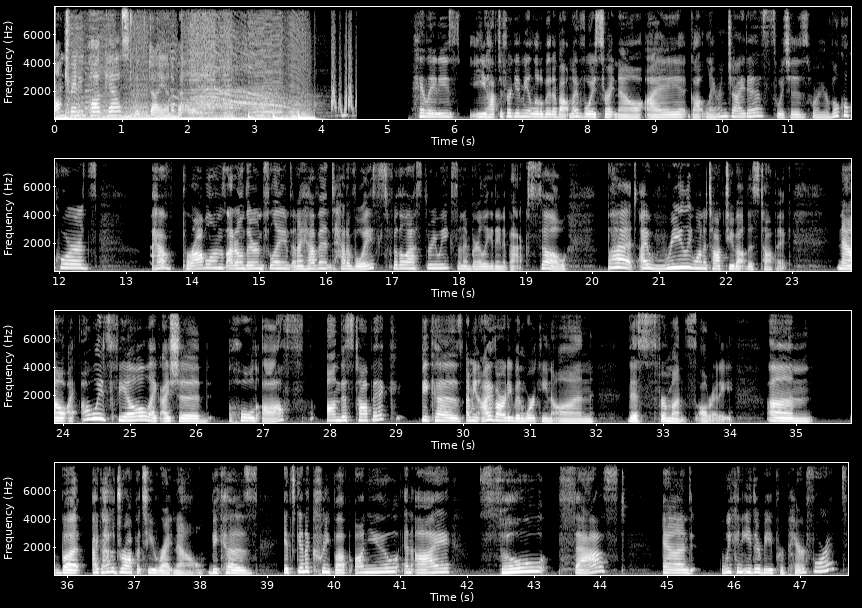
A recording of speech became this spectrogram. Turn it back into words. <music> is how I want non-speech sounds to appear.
Mom Training Podcast with Diana Ballard. Hey, ladies, you have to forgive me a little bit about my voice right now. I got laryngitis, which is where your vocal cords have problems. I don't know, they're inflamed, and I haven't had a voice for the last three weeks, and I'm barely getting it back. So, but I really want to talk to you about this topic. Now, I always feel like I should hold off on this topic because, I mean, I've already been working on this for months already. Um, but I got to drop it to you right now because it's going to creep up on you and I so fast and we can either be prepared for it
